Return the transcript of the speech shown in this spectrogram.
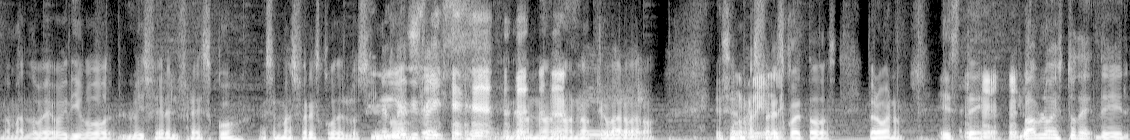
nomás lo veo y digo, Luis Fer el fresco, es el más fresco de los El cinco. babyface. No, no, no, no, Sí. qué bárbaro. Es el más fresco de todos. Pero bueno, este, yo hablo esto de,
